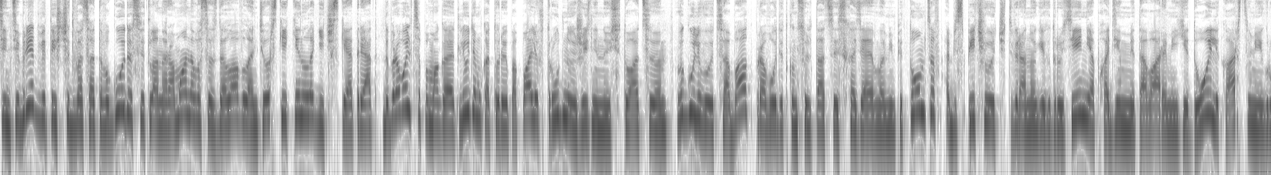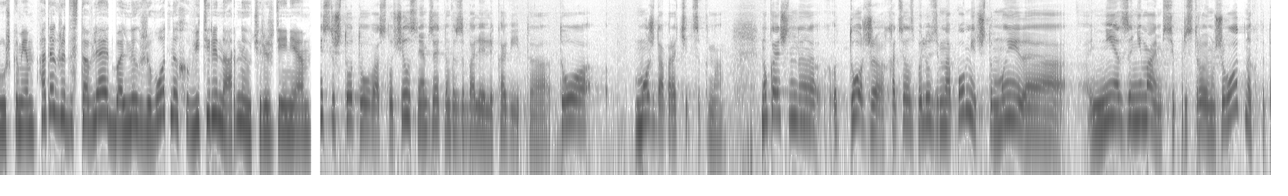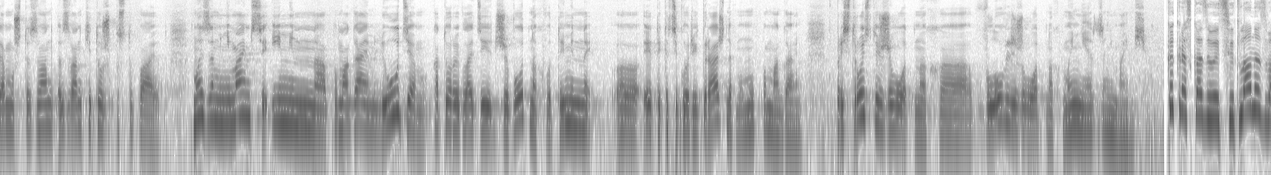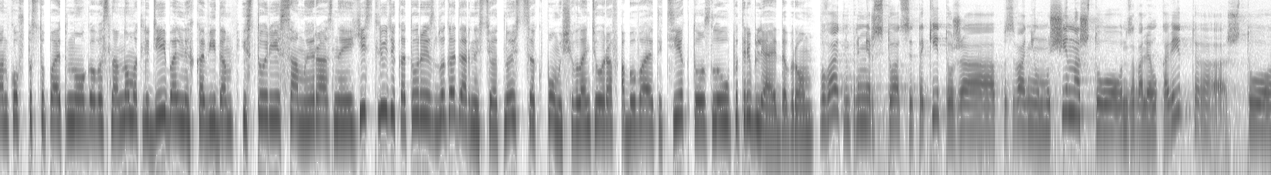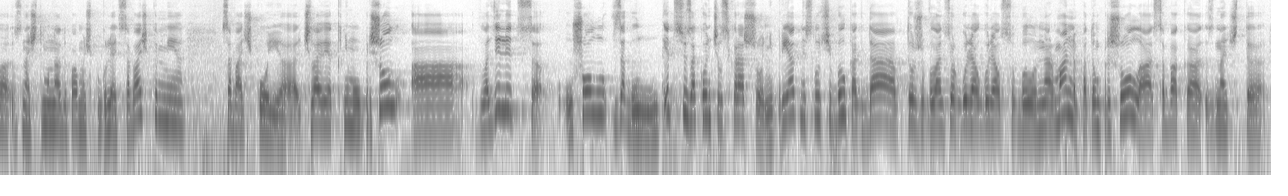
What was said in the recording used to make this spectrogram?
сентябре 2020 года Светлана Романова создала волонтерский кинологический отряд. Добровольцы помогают людям, которые попали в трудную жизненную ситуацию. Выгуливают собак, проводят консультации с хозяевами питомцев, обеспечивают четвероногих друзей необходимыми товарами, едой, лекарствами, игрушками, а также доставляют больных животных в ветеринарные учреждения. Если что-то у вас случилось, не обязательно вы заболели ковид, то можно обратиться к нам. Ну, конечно, тоже хотелось бы людям напомнить, что мы э, не занимаемся пристроем животных, потому что звон, звонки тоже поступают. Мы занимаемся именно, помогаем людям, которые владеют животных, вот именно этой категории граждан мы помогаем. В пристройстве животных, э, в ловле животных мы не занимаемся. Как рассказывает Светлана, звонков поступает много, в основном от людей, больных ковидом. Истории самые разные. Есть люди, которые с благодарностью относятся к помощи волонтеров, а бывают и те, кто злоупотребляет добром. Бывают, например, ситуации такие, тоже позвонил мужчина, что он заболел ковид, э, что, значит, ему надо помочь погулять с собачками, собачкой. Человек к нему пришел, а владелец ушел в загул. Это все закончилось хорошо. Неприятный случай был, когда тоже волонтер гулял-гулял, все было нормально, потом пришел, а собака, значит, э,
